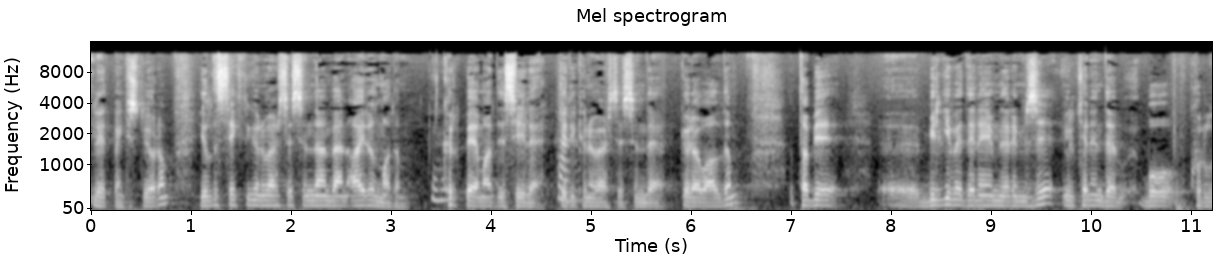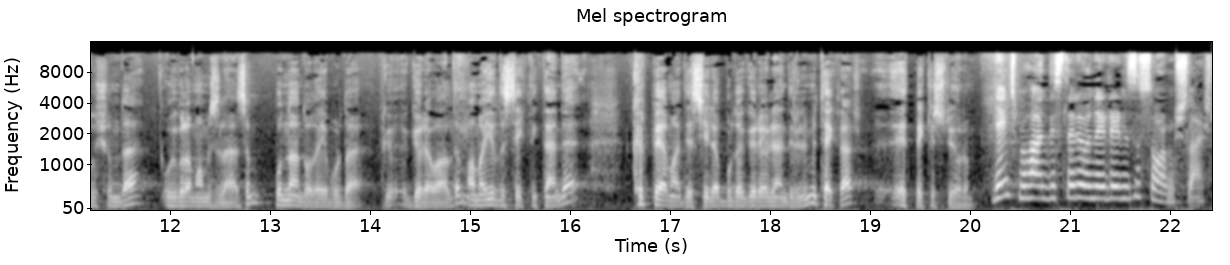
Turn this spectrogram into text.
iletmek istiyorum. Yıldız Teknik Üniversitesi'nden ben ayrılmadım. 40B maddesiyle Gedik Üniversitesi'nde görev aldım. Tabii e, bilgi ve deneyimlerimizi ülkenin de bu kuruluşunda uygulamamız lazım. Bundan dolayı burada gö- görev aldım. Ama Yıldız Teknik'ten de 40B maddesiyle burada görevlendirilimi tekrar etmek istiyorum. Genç mühendislere önerilerinizi sormuşlar.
